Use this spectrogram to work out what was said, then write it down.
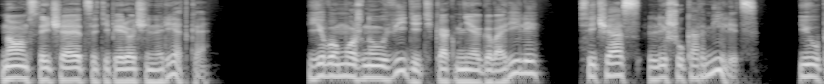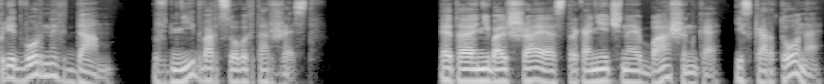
Но он встречается теперь очень редко. Его можно увидеть, как мне говорили, сейчас лишь у кормилец и у придворных дам в дни дворцовых торжеств. Это небольшая остроконечная башенка из картона,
